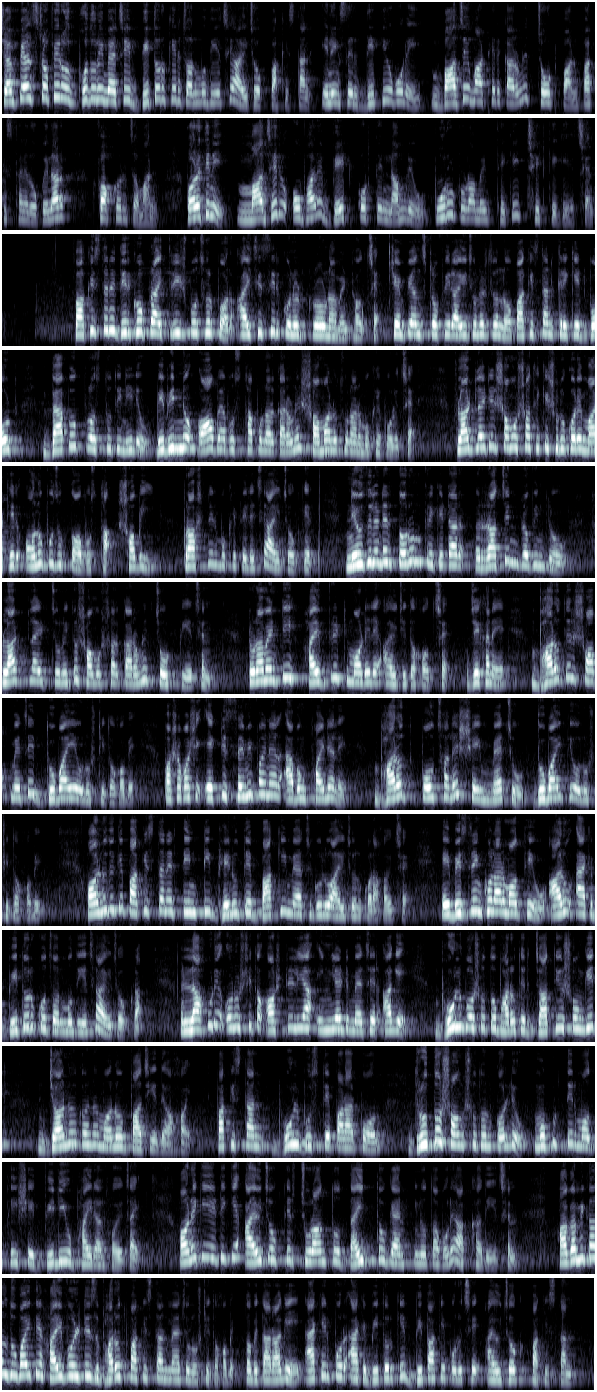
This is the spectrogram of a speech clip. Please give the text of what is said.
Champions ট্রফির উদ্বোধনী ম্যাচে বিতর্কের জন্ম দিয়েছে আয়োজক পাকিস্তান। ইনিংসের দ্বিতীয় বলেই বাজে মাঠের কারণে চোট পান পাকিস্তানের ওপেনার ফকর জামান। পরে তিনি মাঝের ওভারে বেট করতে নামলেও পুরো টুর্নামেন্ট থেকেই ছিটকে গিয়েছেন। পাকিস্তানে দীর্ঘ প্রায় ত্রিশ বছর পর আইসিসির কোনো টুর্নামেন্ট হচ্ছে। চ্যাম্পিয়ন্স ট্রফির আয়োজনের জন্য পাকিস্তান ক্রিকেট বোর্ড ব্যাপক প্রস্তুতি নিলেও বিভিন্ন অব্যবস্থাপনার কারণে সমালোচনার মুখে পড়েছে। ফ্লাডলাইটের সমস্যা থেকে শুরু করে মাঠের অনুপযুক্ত অবস্থা, সবই প্রশ্নের মুখে ফেলেছে আয়োজকদের। নিউজিল্যান্ডের তরুণ ক্রিকেটার রাচিন রবীন্দ্র ফ্লাডলাইট জনিত সমস্যার কারণে চোট পেয়েছেন। টুর্নামেন্টটি হাইব্রিড মডেলে আয়োজিত হচ্ছে, যেখানে ভারতের সব ম্যাচে দুবাইয়ে অনুষ্ঠিত হবে। পাশাপাশি একটি সেমিফাইনাল এবং ফাইনালে ভারত পৌঁছালে সেই ম্যাচও দুবাইতে অনুষ্ঠিত হবে। অন্যদিকে পাকিস্তানের তিনটি ভেন্যুতে বাকি ম্যাচগুলো আয়োজন করা হয়েছে। এই বিশৃঙ্খলার মধ্যেও আরও এক বিতর্ক জন্ম দিয়েছে আয়োজকরা। লাহোরে অনুষ্ঠিত অস্ট্রেলিয়া ইংল্যান্ড ম্যাচের আগে ভুলবশত ভারতের জাতীয় সংগীত জনগণ মন বাজিয়ে দেওয়া হয়। পাকিস্তান ভুল বুঝতে পারার পর দ্রুত সংশোধন করলেও মুহূর্তের মধ্যেই সেই ভিডিও ভাইরাল হয়ে যায়। অনেকেই এটিকে আয়োজকদের চূড়ান্ত দায়িত্ব জ্ঞানহীনতা বলে আখ্যা দিয়েছেন। আগামীকাল দুবাইতে high voltage Bharat Pakistan match অনুষ্ঠিত হবে। তবে তার আগে একের পর এক বিতর্কে বিপাকে পড়েছে আয়োজক পাকিস্তান।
